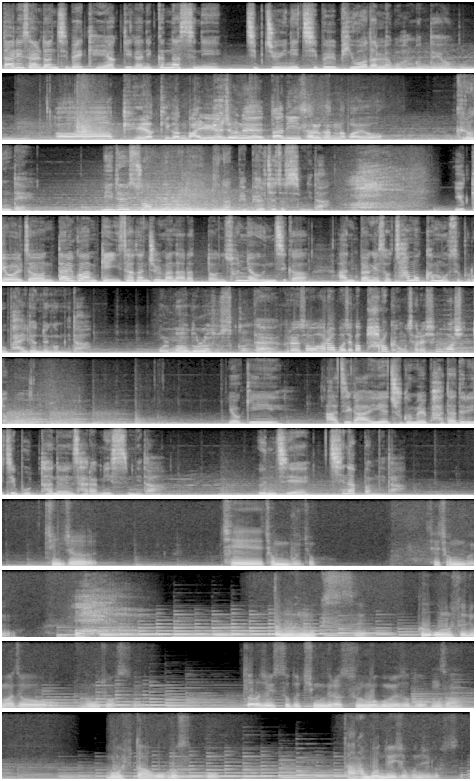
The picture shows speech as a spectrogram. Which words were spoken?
딸이 살던 집의 계약 기간이 끝났으니 집주인이 집을 비워달라고 한 건데요. 아 계약 기간 만료 전에 딸이 이사를 갔나 봐요 그런데 믿을 수 없는 일이 눈앞에 펼쳐졌습니다. 6개월 전 딸과 함께 이사 간 줄만 알았던 손녀 은지가 안방에서 참혹한 모습으로 발견된 겁니다. 얼마나 놀라셨을까요? 네, 그래서 할아버지가 바로 경찰에 신고하셨다고요. 여기 아직 아이의 죽음을 받아들이지 못하는 사람이 있습니다. 은지의 친아빠입니다. 진짜 제 전부죠. 제 전부예요. 너무 행복했어요. 그 울음소리마저 너무 좋았어요. 떨어져 있어도 친구들이랑 술 먹으면서도 항상 보고 싶다 하고 울었었고 단 한 번도 잊어본 적이 없어요.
